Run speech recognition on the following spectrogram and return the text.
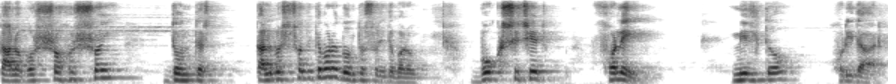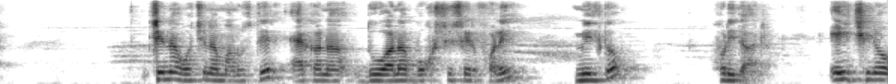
তালবস্য হস্যই দন্ত তালবস্য দিতে পারো, দন্তস্ব দিতে পারো। বকশিসের ফলেই মিলত হরিদার চেনা অচেনা মানুষদের, এক আনা, দু আনা বকশিসের ফলেই মিলত হরিদার। এই ছিল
